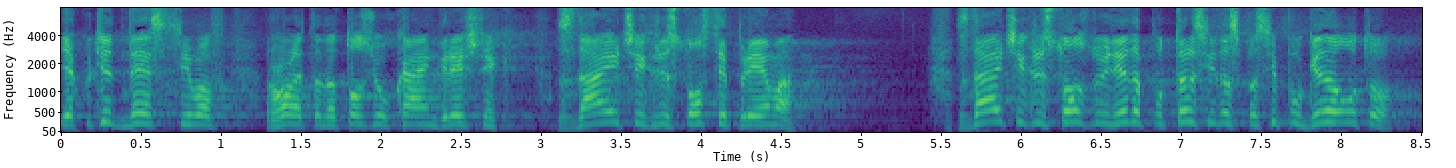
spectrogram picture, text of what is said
И ако ти днес си в ролята на този окаян грешник, знай, че Христос те приема. Знае, че Христос дойде да потърси и да спаси погиналото.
